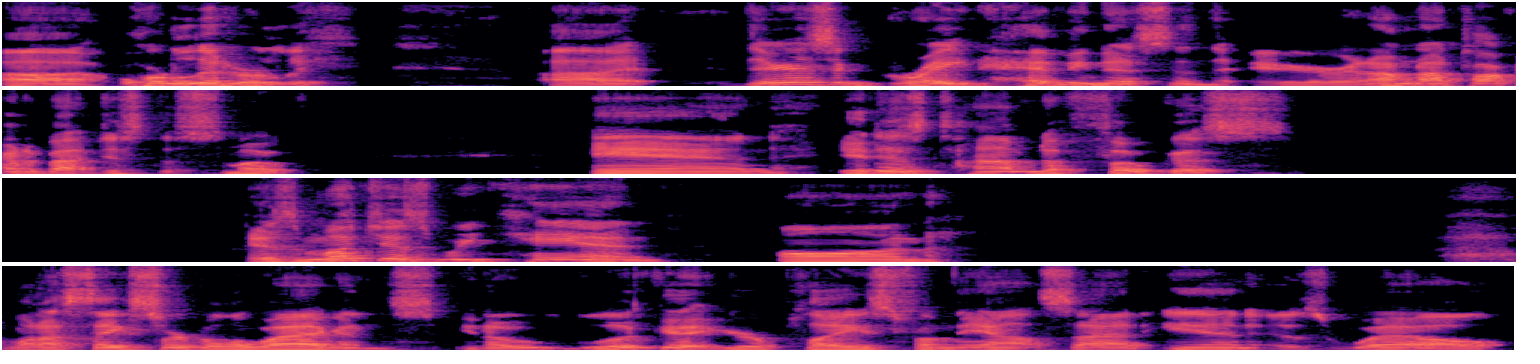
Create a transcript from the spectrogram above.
uh, or literally, uh, there is a great heaviness in the air, and I'm not talking about just the smoke. And it is time to focus as much as we can on when I say circle the wagons, you know, look at your place from the outside in as well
